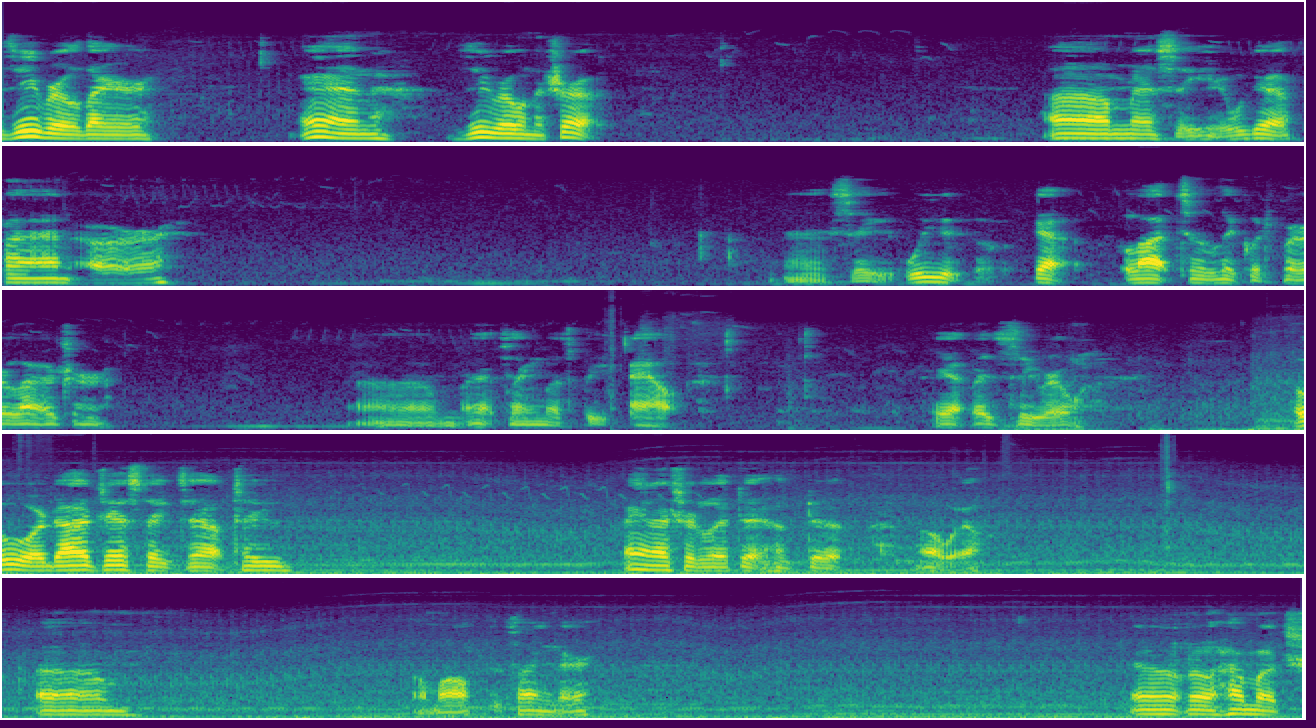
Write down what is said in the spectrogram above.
zero there, and zero in the truck. Um, let's see here. We gotta find our. Let's see. We got lots of liquid fertilizer. Um, that thing must be out. Yeah, it's zero. Oh, our digestate's out too. Man, I should have left that hooked up. Oh well. Um, I'm off the thing there. I don't know how much.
